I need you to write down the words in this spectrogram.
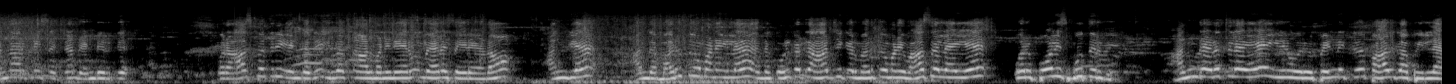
அன்னார்கனை செக்ஷன் ரெண்டு இருக்கு. ஒரு ஆஸ்பத்திரி என்பது இருபத்தி நாலு மணி நேரமும் வேலை செய்கிற இடம். அங்கே அந்த மருத்துவமனையில் அந்த கொல்கட்டா ஆர்ஜிக்கர் மருத்துவமனை வாசல்லையே ஒரு போலீஸ் பூத் இருக்கு. அந்த இடத்துலயே இது ஒரு பெண்ணுக்கு பாதுகாப்பு இல்லை.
